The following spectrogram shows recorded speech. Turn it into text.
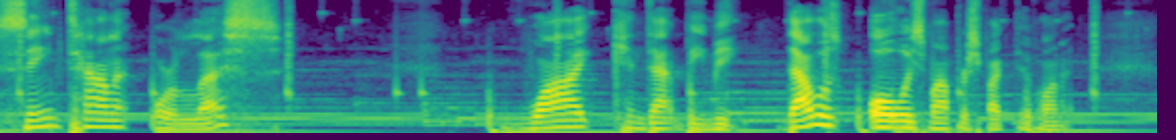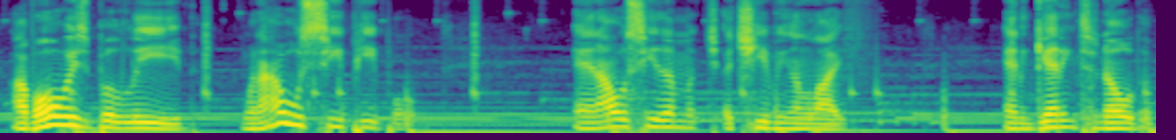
same talent or less, why can that be me? That was always my perspective on it. I've always believed when I will see people and I will see them achieving in life and getting to know them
